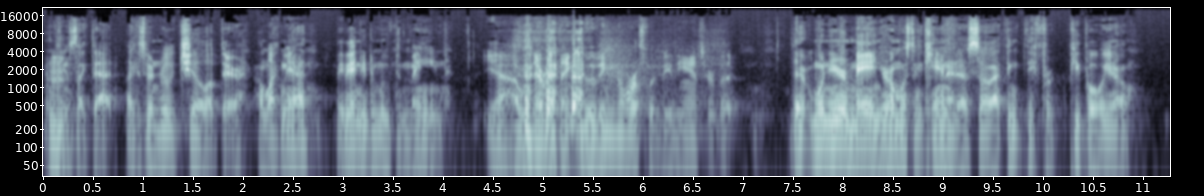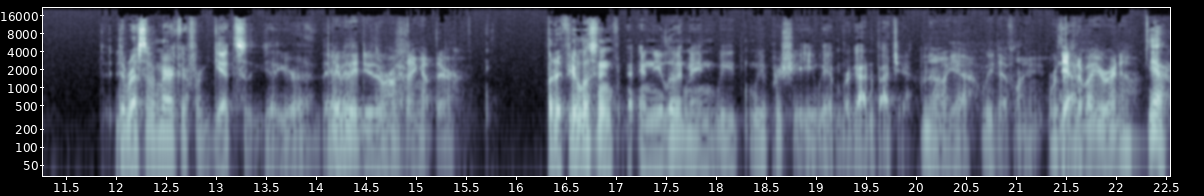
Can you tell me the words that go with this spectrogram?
and things like that? Like it's been really chill up there. I'm like, man, I- maybe I need to move to Maine. Yeah, I would never think moving north would be the answer, but when you're in Maine, you're almost in Canada. So I think they, for people, you know, the rest of America forgets that you're there. maybe they do their own thing up there. But if you're listening and you live in Maine, we we appreciate you. We haven't forgotten about you. No, yeah, we definitely we're thinking Yeah. about you right now. Yeah,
